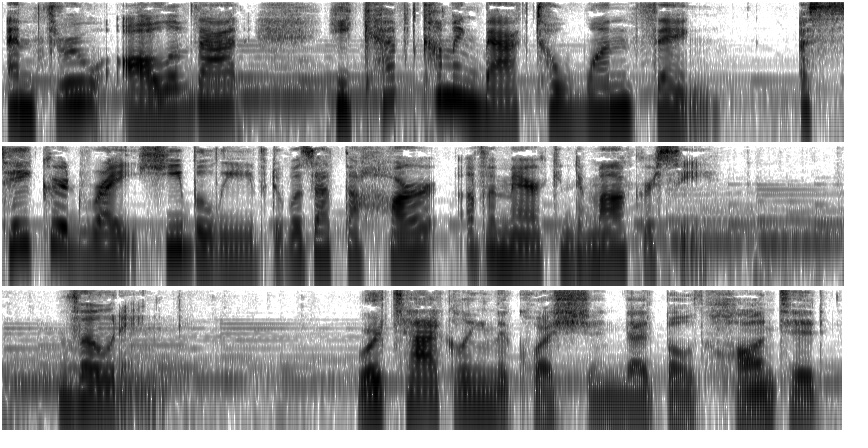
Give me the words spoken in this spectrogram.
And through all of that, he kept coming back to one thing a sacred right he believed was at the heart of American democracy voting we're tackling the question that both haunted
